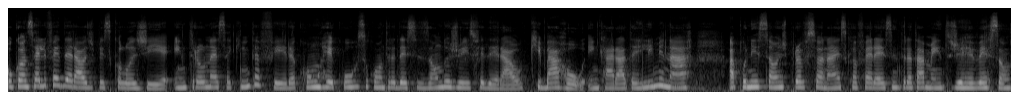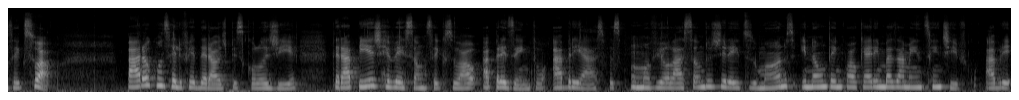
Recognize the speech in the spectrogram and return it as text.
O Conselho Federal de Psicologia entrou nesta quinta-feira com um recurso contra a decisão do juiz federal que barrou, em caráter liminar, a punição de profissionais que oferecem tratamento de reversão sexual. Para o Conselho Federal de Psicologia, terapias de reversão sexual apresentam, abre aspas, uma violação dos direitos humanos e não têm qualquer embasamento científico, abre,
